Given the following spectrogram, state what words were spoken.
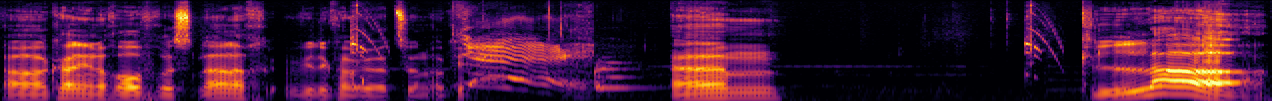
Aber man kann ihn noch aufrüsten, ne? Nach Videokonfiguration, okay. Ähm. Klar.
